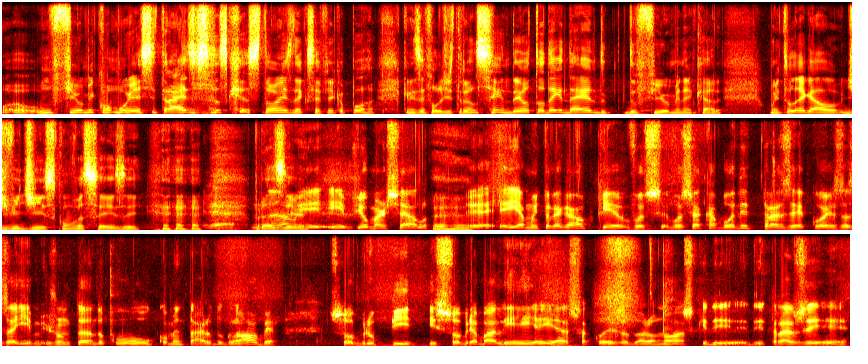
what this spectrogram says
um filme como esse traz essas questões, né? Que você fica, porra, que nem você falou de transcendeu toda a ideia do, do filme, né, cara? Muito legal dividir isso com vocês aí. É, Prazer. Não, e, e, viu, Marcelo? Uhum. É, e é muito legal, porque você, você acabou de trazer coisas aí, juntando com o comentário do Glauber, sobre o Pi e sobre a baleia e essa coisa do Aronofsky de, de trazer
